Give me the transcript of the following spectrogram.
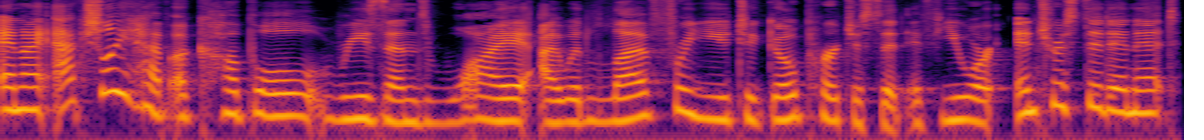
And i actually have a couple reasons why i would love for you to go purchase it if you are interested in it.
